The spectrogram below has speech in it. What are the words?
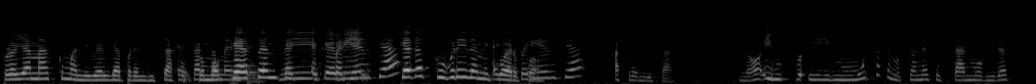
pero ya más como a nivel de aprendizaje, como qué sentí, experiencia, qué, descubrí de mi cuerpo. Experiencia, aprendizaje. ¿No? Y, y muchas emociones están movidas.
